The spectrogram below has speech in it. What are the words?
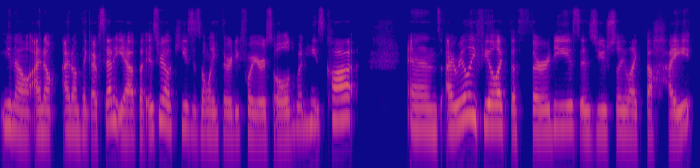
you know, I don't, I don't think I've said it yet, but Israel Keyes is only 34 years old when he's caught, and I really feel like the 30s is usually like the height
